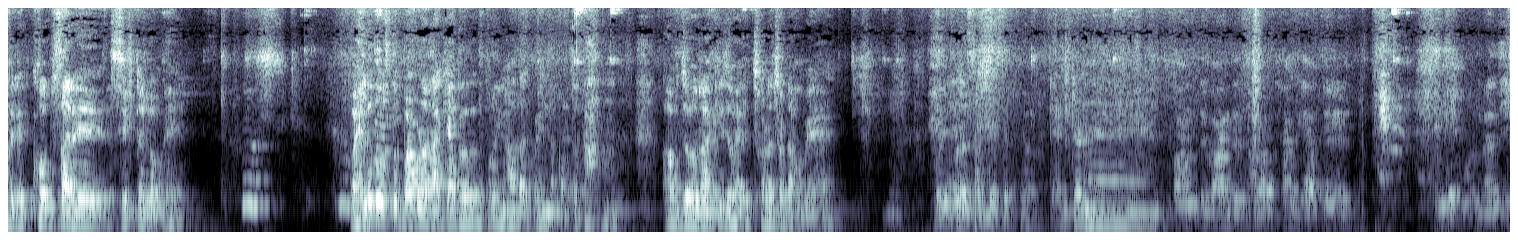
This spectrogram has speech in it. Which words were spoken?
मेरे खूब सारे सिस्टर लोग हैं। पहले दोस्तों बड़ा बड़ा राखी आता था तो पूरा यहाँ तक पहनना पड़ता था। अब जो राखी जो है छोटा छोटा हो गया है। तो इस वजह से देख सकते हो। टेंशन है। बांधते बांधते थोड़ा थक जाते हैं ये बोलना जी।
